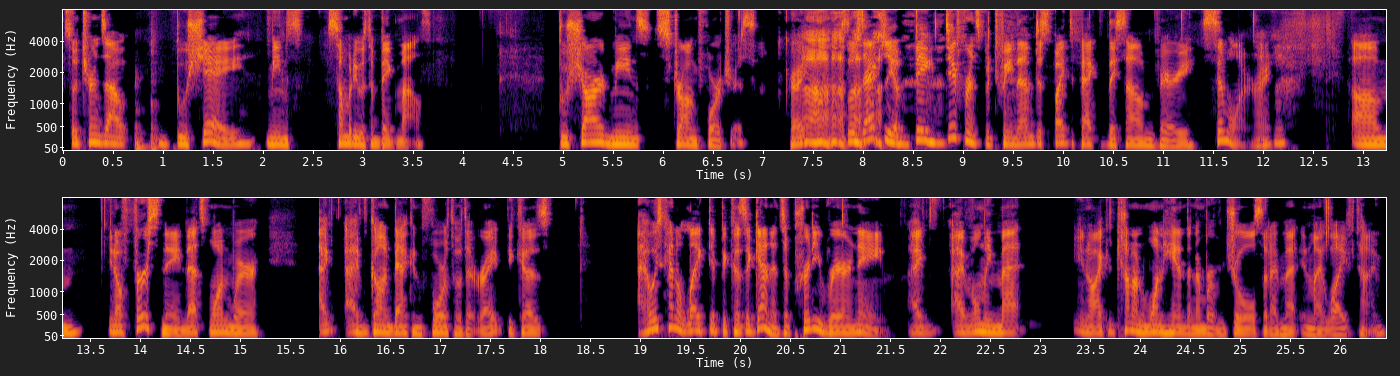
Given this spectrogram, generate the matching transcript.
So it turns out Boucher means somebody with a big mouth. Bouchard means strong fortress, right? so there's actually a big difference between them, despite the fact that they sound very similar, right? Um, you know, first name, that's one where I, I've gone back and forth with it, right? Because I always kind of liked it because again, it's a pretty rare name. I've I've only met, you know, I could count on one hand the number of Joels that I've met in my lifetime.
